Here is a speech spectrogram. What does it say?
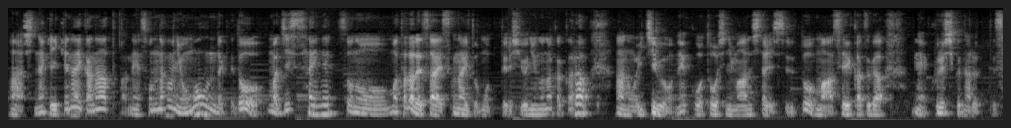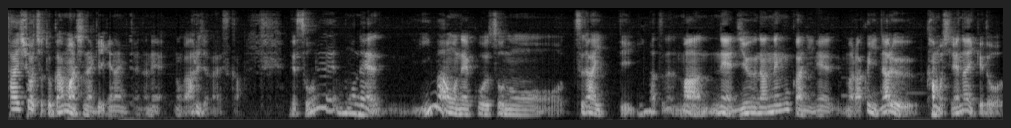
あしなきゃいけないかなとかね、そんな風に思うんだけど、まあ実際ね、その、まあただでさえ少ないと思ってる収入の中から、あの一部をね、こう投資に回したりすると、まあ生活がね、苦しくなるって、最初はちょっと我慢しなきゃいけないみたいなね、のがあるじゃないですか。で、それもね、今をね、こう、その、辛いって、今、まあね、十何年後かにね、まあ、楽になるかもしれないけど、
